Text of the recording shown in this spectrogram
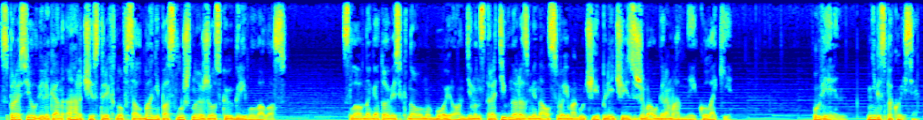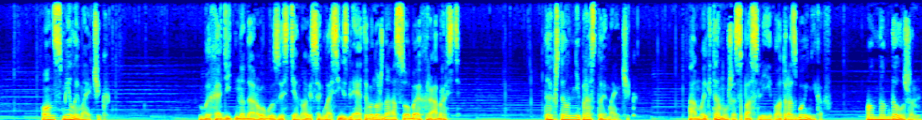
Спросил великан Арчи, стряхнув с лба непослушную жесткую гриву волос. Словно готовясь к новому бою, он демонстративно разминал свои могучие плечи и сжимал громадные кулаки. «Уверен, не беспокойся. Он смелый мальчик. Выходить на дорогу за стеной, согласись, для этого нужна особая храбрость. Так что он непростой мальчик. А мы, к тому же, спасли его от разбойников. Он нам должен».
